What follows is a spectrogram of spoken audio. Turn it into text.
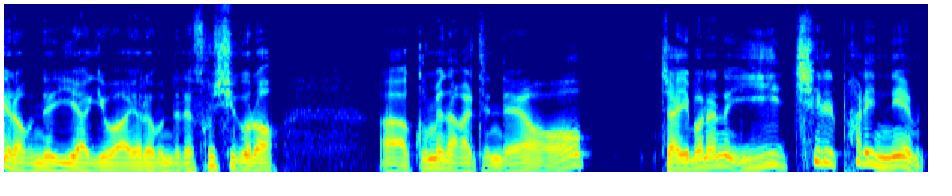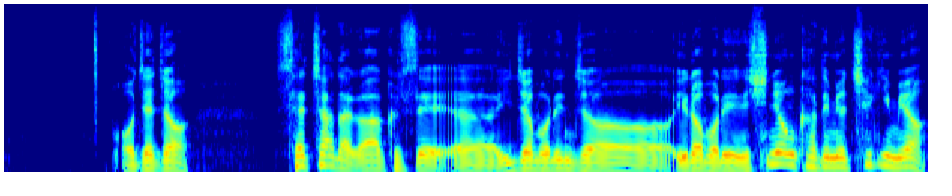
여러분들 이야기와 여러분들의 소식으로 아, 꾸며나갈 텐데요. 자, 이번에는 2782님. 어제 저 세차하다가 글쎄 어, 잊어버린 저 잃어버린 신용카드며 책이며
